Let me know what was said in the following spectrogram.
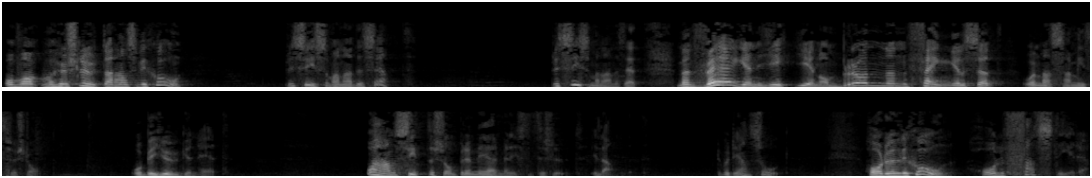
Och vad, hur slutar hans vision? Precis som han hade sett precis som han hade sett. Men vägen gick genom brunnen, fängelset och en massa missförstånd och beljugenhet och han sitter som premiärminister till slut i landet. Det var det han såg. Har du en vision? Håll fast i den.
